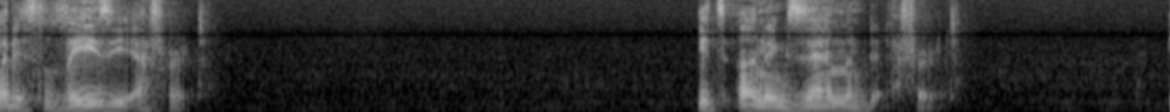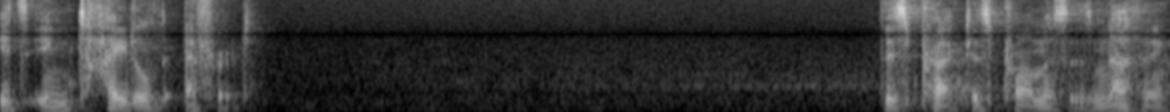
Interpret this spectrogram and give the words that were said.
but it's lazy effort. It's unexamined effort. It's entitled effort. This practice promises nothing.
